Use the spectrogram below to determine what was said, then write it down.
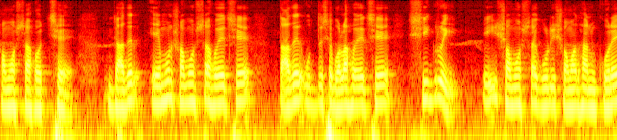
সমস্যা হচ্ছে। যাদের এমন সমস্যা হয়েছে, তাদের উদ্দেশ্যে বলা হয়েছে, শীঘ্রই এই সমস্যাগুলি সমাধান করে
